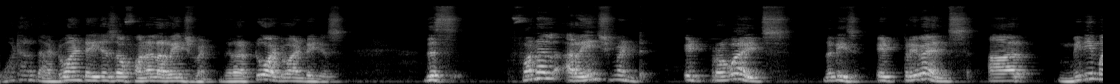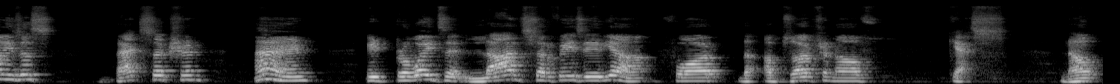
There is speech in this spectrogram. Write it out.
What are the advantages of funnel arrangement? There are two advantages. This funnel arrangement, it provides, that is, it prevents or minimizes back suction and it provides a large surface area for the absorption of gas. Now,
